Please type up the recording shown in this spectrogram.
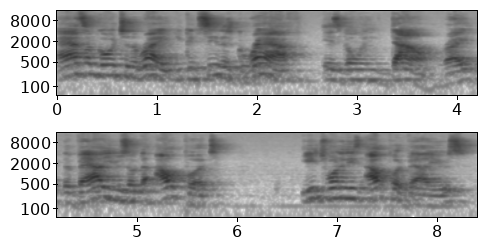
As I'm going to the right, you can see this graph is going down, right? The values of the output, each one of these output values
